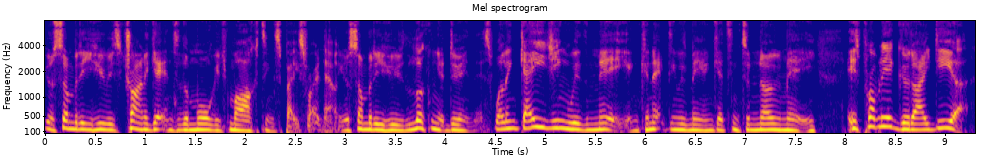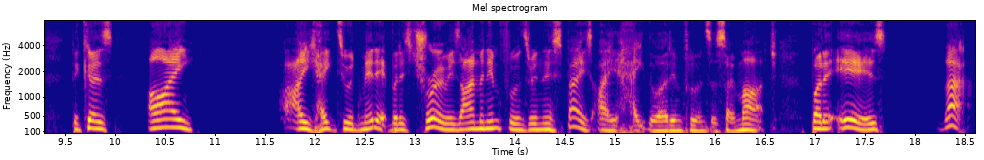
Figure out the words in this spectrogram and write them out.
you're somebody who is trying to get into the mortgage marketing space right now. You're somebody who's looking at doing this. Well, engaging with me and connecting with me and getting to know me is probably a good idea because I I hate to admit it, but it's true, is I'm an influencer in this space. I hate the word influencer so much, but it is that.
